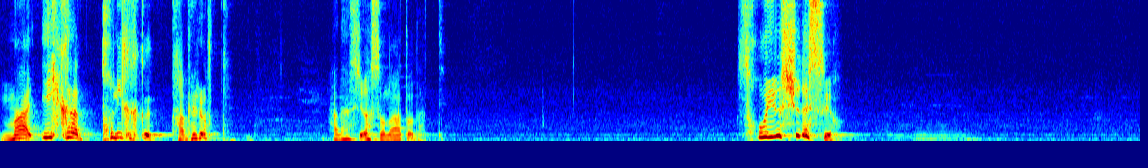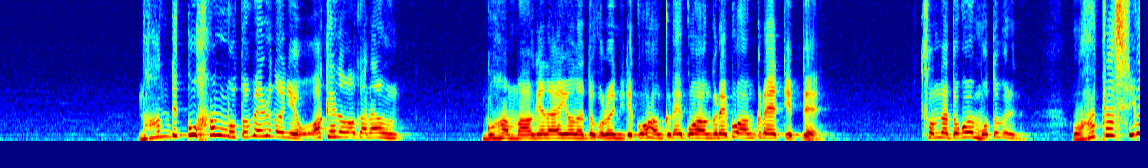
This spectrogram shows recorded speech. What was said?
まあいいからとにかく食べろって。話はその後だって。そういう種ですよ。なんでご飯求めるのにわけのわからんご飯もあげないようなところにいてご飯くれご飯くれご飯くれって言ってそんなところに求める私が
